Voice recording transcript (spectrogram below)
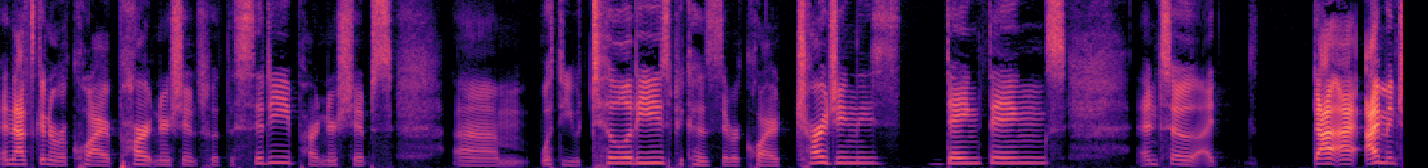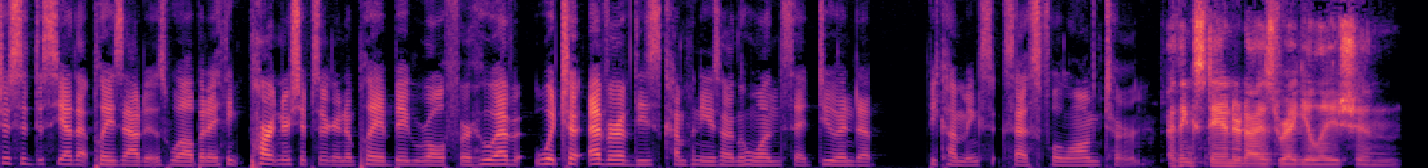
And that's going to require partnerships with the city, partnerships um, with the utilities because they require charging these dang things. And so I, that I, am interested to see how that plays out as well. But I think partnerships are going to play a big role for whoever, whichever of these companies are the ones that do end up becoming successful long term. I think standardized regulation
